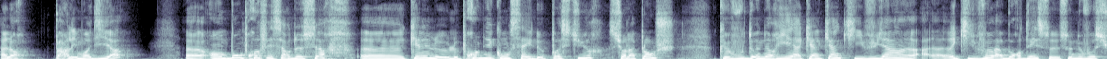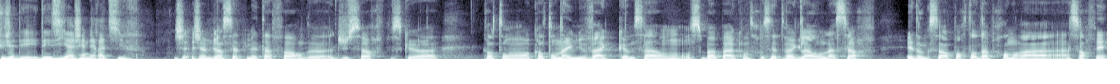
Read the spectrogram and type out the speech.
Alors, parlez-moi d'IA. Euh, en bon professeur de surf, euh, quel est le, premier conseil de posture sur la planche que vous donneriez à quelqu'un qui vient, euh, qui veut aborder ce, nouveau sujet des, IA génératives? J'aime bien cette métaphore du surf parce que quand on, quand on a une vague comme ça, on, on se bat pas contre cette vague-là, on la surfe et donc c'est important d'apprendre à, à, surfer.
